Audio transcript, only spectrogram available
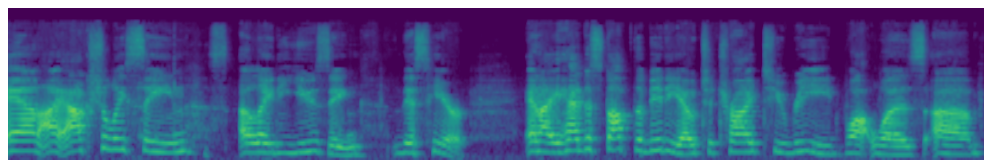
and I actually seen a lady using this here. And I had to stop the video to try to read what was um,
